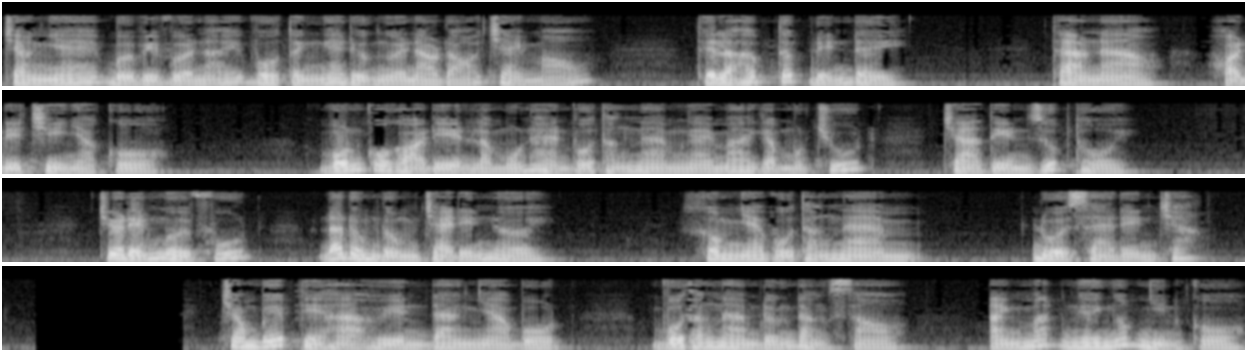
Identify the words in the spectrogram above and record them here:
Chẳng nhé bởi vì vừa nãy vô tình nghe được người nào đó chảy máu, Thế là hấp tấp đến đây. Thảo nào hỏi địa chỉ nhà cô. Vốn cô gọi điện là muốn hẹn Vũ Thắng Nam ngày mai gặp một chút, Trả tiền giúp thôi. Chưa đến 10 phút, Đã đùng đùng chạy đến nơi. Không nhé Vũ Thắng Nam đùa xe đến chắc. Trong bếp thì Hạ Huyền đang nhào bột. Vũ Thắng Nam đứng đằng sau, Ánh mắt ngây ngốc nhìn cô.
